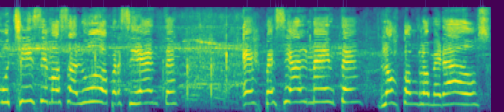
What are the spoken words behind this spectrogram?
Muchísimos saludos, presidente, especialmente los conglomerados,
